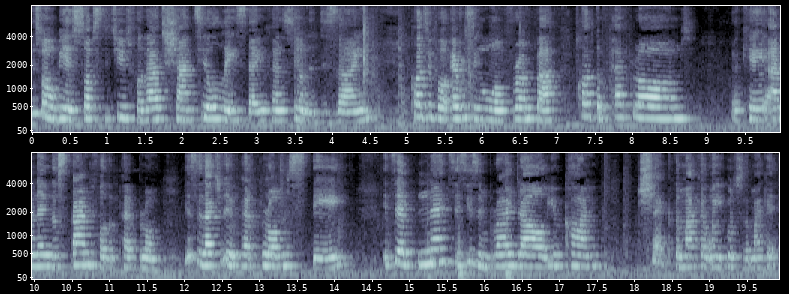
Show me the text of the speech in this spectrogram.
this one will be a substitute for that Chantilly lace that you can see on the design. Cut it for every single one, front, back. Cut the peplums, okay? And then the stand for the peplum. This is actually a peplum stay. It's a net, it's using in bridal. You can check the market when you go to the market.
